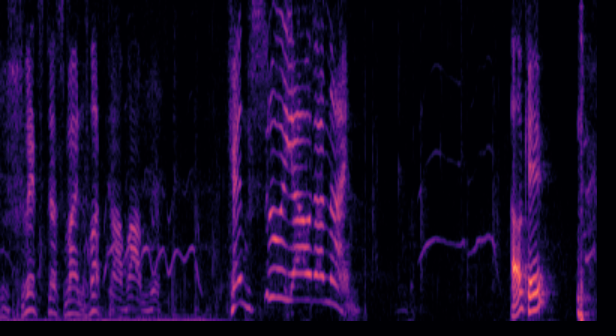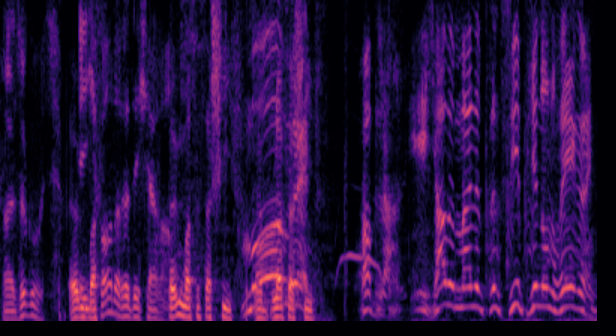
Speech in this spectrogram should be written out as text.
du schwätzt, dass mein Wodka warm wird. Kämpfst du, ja oder nein? Okay. Also gut. Irgendwas- Ich fordere dich heraus. Irgendwas ist da schief. Äh, läuft da schief. Hoppla, ich habe meine Prinzipien und Regeln.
